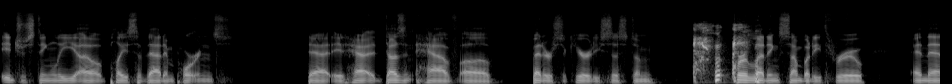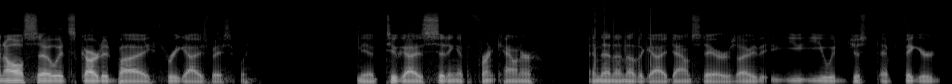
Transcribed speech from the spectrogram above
interestingly, a place of that importance that it ha- doesn't have a better security system for letting somebody through, and then also it's guarded by three guys basically. You know, two guys sitting at the front counter, and then another guy downstairs. I you you would just have figured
